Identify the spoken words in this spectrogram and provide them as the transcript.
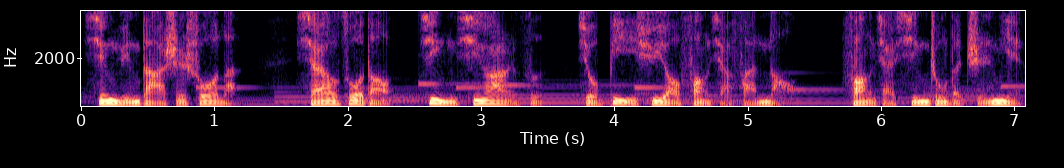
星云大师说了，想要做到静心二字，就必须要放下烦恼，放下心中的执念，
